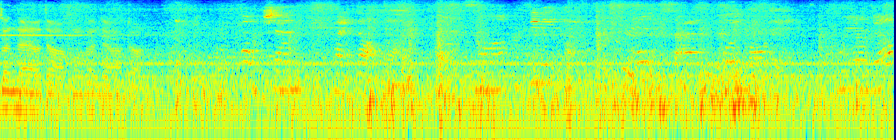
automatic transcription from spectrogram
凤山站要到。凤山快到了，说滴滴卡，凤山快到了。We are now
